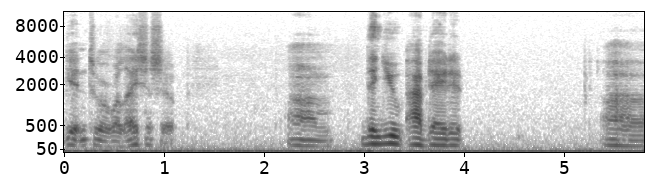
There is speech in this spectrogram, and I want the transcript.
get into a relationship. Um, then you, I've dated uh,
